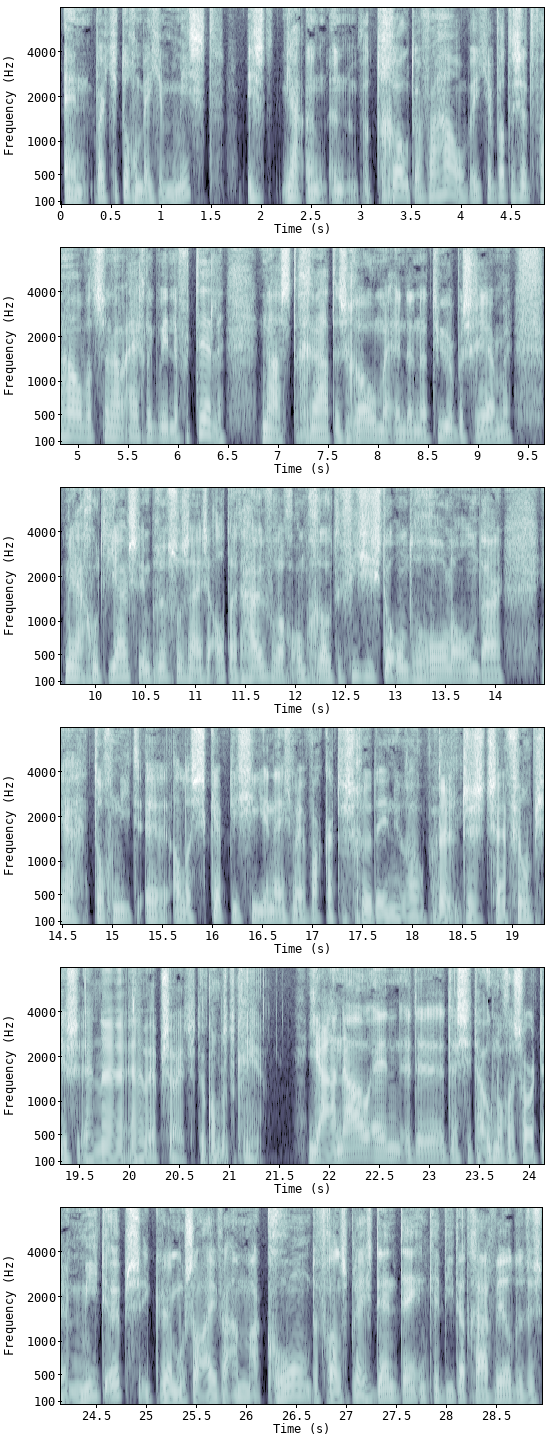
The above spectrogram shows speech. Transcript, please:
en wat je toch een beetje mist, is ja, een, een wat groter verhaal. Weet je, wat is het verhaal wat ze nou eigenlijk willen vertellen? Naast gratis Rome en de natuur beschermen. Maar ja, goed, juist in Brussel zijn ze altijd huiverig om grote visies te ontrollen. Om daar ja, toch niet uh, alle sceptici ineens mee wakker te schudden in Europa. dus het zijn filmpjes en, uh, en een website. Daar komt het op. Ja, nou, en de, er zitten ook nog een soort uh, meet-ups. Ik uh, moest al even aan Macron, de Franse president, denken die dat graag wilde. Dus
